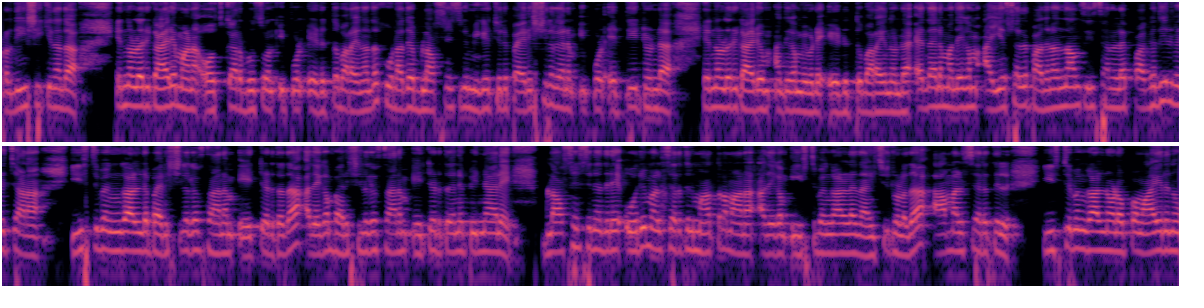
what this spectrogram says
പ്രതീക്ഷിക്കുന്നത് എന്നുള്ളൊരു കാര്യമാണ് ഓസ്കാർ ബുസോൺ ഇപ്പോൾ എടുത്തു പറയുന്നത്. കൂടാതെ ബ്ലാസ്റ്റേഴ്സിന് മികച്ചൊരു പരിശീലകനും ഇപ്പോൾ എത്തിയിട്ടുണ്ട് എന്നുള്ളൊരു കാര്യവും അദ്ദേഹം ഇവിടെ എടുത്തു പറയുന്നുണ്ട്. എന്തായാലും അദ്ദേഹം ഐ എസ് എൽ പതിനൊന്നാം സീസണിലെ പകുതിയിൽ വെച്ചാണ് ഈസ്റ്റ് ബംഗാളിന്റെ പരിശീലക സ്ഥാനം ഏറ്റെടുത്തത്. അദ്ദേഹം പരിശീലക സ്ഥാനം ഏറ്റെടുത്തതിന് പിന്നാലെ ബ്ലാസ്റ്റേഴ്സിനെതിരെ ഒരു മത്സരത്തിൽ മാത്രമാണ് അദ്ദേഹം ഈസ്റ്റ് ബംഗാളിനെ നയിച്ചിട്ടുള്ളത്. ആ മത്സരത്തിൽ ഈസ്റ്റ് ബംഗാളിനോടൊപ്പമായിരുന്നു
